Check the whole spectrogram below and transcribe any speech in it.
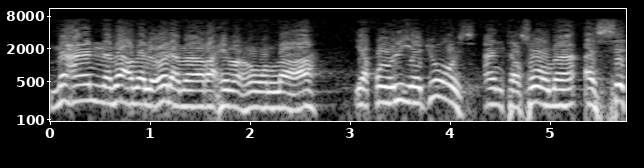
مع أن بعض العلماء رحمهم الله يقول يجوز أن تصوم الست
